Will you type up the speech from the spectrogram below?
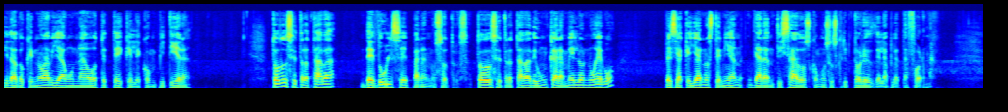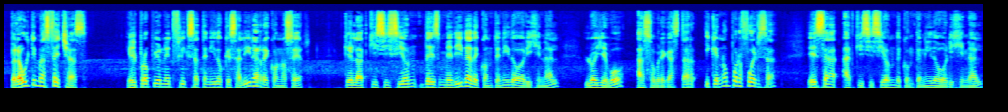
y dado que no había una OTT que le compitiera, todo se trataba de dulce para nosotros, todo se trataba de un caramelo nuevo, pese a que ya nos tenían garantizados como suscriptores de la plataforma. Pero a últimas fechas, el propio Netflix ha tenido que salir a reconocer que la adquisición desmedida de contenido original lo llevó a sobregastar y que no por fuerza esa adquisición de contenido original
